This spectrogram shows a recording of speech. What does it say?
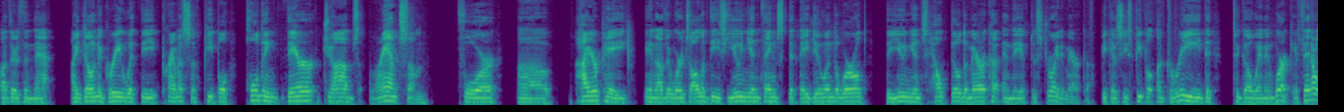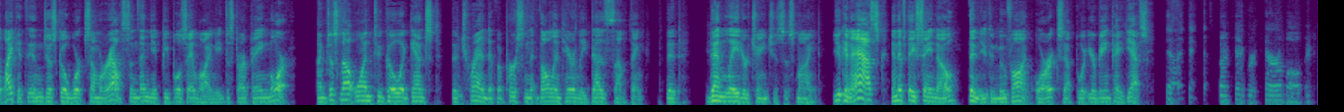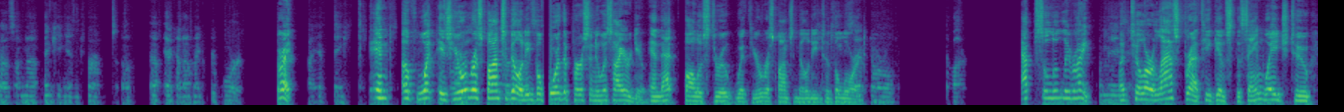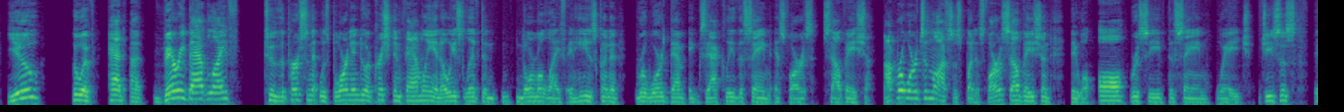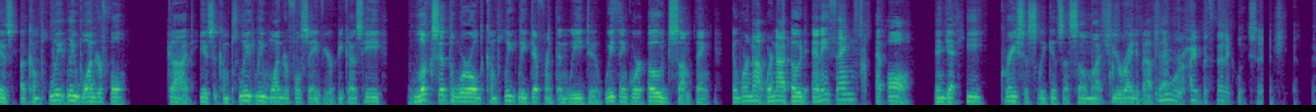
other than that. I don't agree with the premise of people holding their jobs ransom for uh, higher pay. In other words, all of these union things that they do in the world, the unions help build America and they have destroyed America because these people agreed to go in and work. If they don't like it, then just go work somewhere else. And then you, people say, well, I need to start paying more. I'm just not one to go against the trend of a person that voluntarily does something that then later changes his mind. You can ask, and if they say no, then you can move on or accept what you're being paid. Yes. Yeah, I think that's my favorite parable because I'm not thinking in terms of uh, economic reward. Right. I am thinking And of what is your responsibility before the person who has hired you. And that follows through with your responsibility to the Lord. Absolutely right. Until our last breath, he gives the same wage to you who have had a very bad life, to the person that was born into a Christian family and always lived a normal life. And he is going to reward them exactly the same as far as salvation. Not rewards and losses, but as far as salvation, they will all receive the same wage. Jesus is a completely wonderful God. He is a completely wonderful Savior because he looks at the world completely different than we do. We think we're owed something, and we're not. We're not owed anything at all. And yet he graciously gives us so much. You're right about that. you were hypothetically saying that.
